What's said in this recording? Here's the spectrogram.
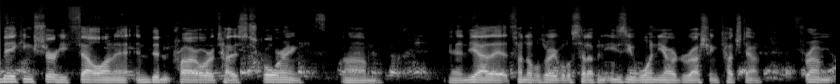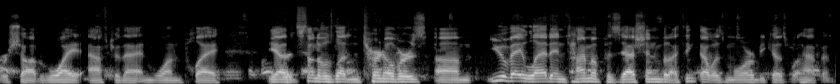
making sure he fell on it and didn't prioritize scoring. Um, and yeah, the Sun Devils were able to set up an easy one-yard rushing touchdown from Rachaad White after that in one play. Yeah, the Sun Devils led in turnovers. Um, U of A led in time of possession, but I think that was more because what happened?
